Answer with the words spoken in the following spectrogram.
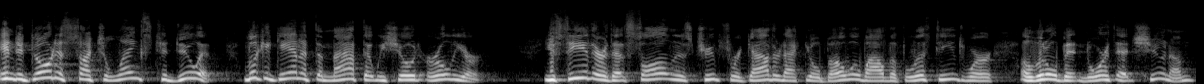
And to go to such lengths to do it. Look again at the map that we showed earlier. You see there that Saul and his troops were gathered at Gilboa while the Philistines were a little bit north at Shunem.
